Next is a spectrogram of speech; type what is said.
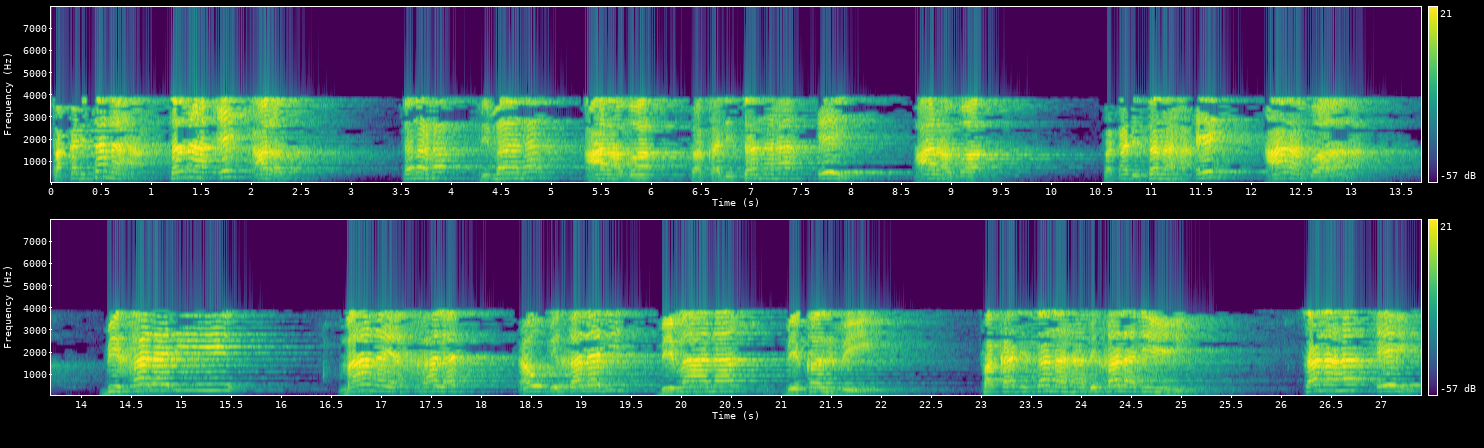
Fakad sana eh arab. Sana sanaha bimaana عرض فقد سنها أي عرض فقد سنها أي عرض بخلد معنى خلد أو بخلد بمعنى بقلبي فقد سنها بخلدي سنها أي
